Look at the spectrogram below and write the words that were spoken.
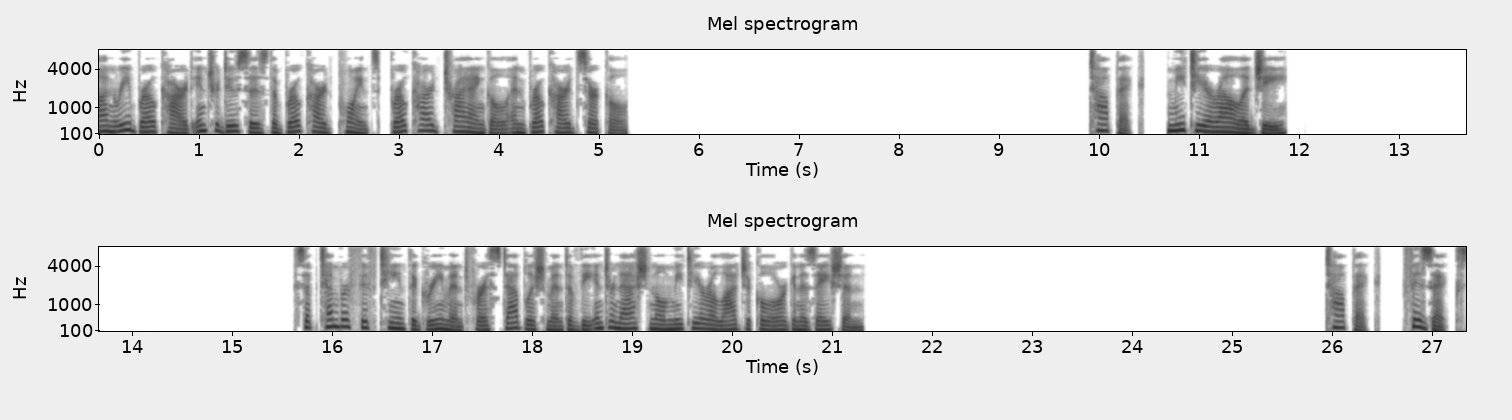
Henri Brocard introduces the Brocard points, Brocard triangle and Brocard circle. Meteorology September 15 – Agreement for establishment of the International Meteorological Organization. Physics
